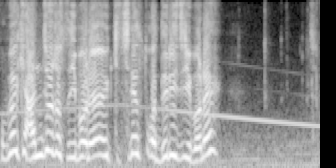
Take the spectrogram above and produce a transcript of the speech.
어, 왜 이렇게 안 지워졌어 이번에? 왜 이렇게 진행 속도가 느리지 이번에? 자.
